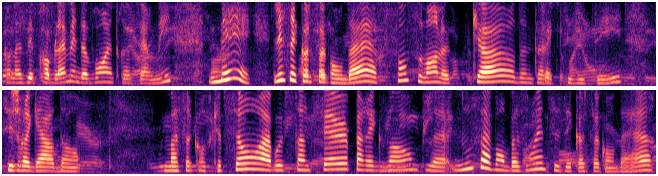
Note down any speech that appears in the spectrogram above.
connaissent des problèmes et devront être fermées, mais les écoles secondaires sont souvent le cœur d'une collectivité. Si je regarde dans ma circonscription à Webston Fair, par exemple, nous avons besoin de ces écoles secondaires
